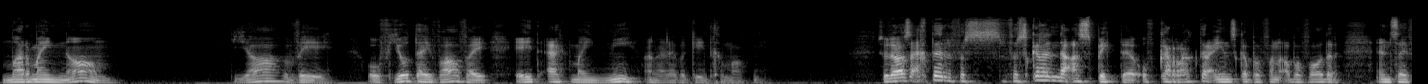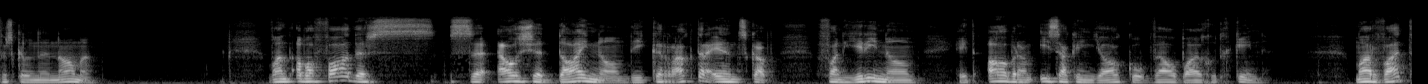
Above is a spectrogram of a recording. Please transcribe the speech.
maar my naam Yahweh of Yod-Heh-Wah-Weh het ek my nie aan hulle bekend gemaak nie. So daar's egter vers, verskillende aspekte of karaktereienskappe van Abba Vader in sy verskillende name. Want Abba Vader se El Shaddai naam, die karaktereienskap van hierdie naam het Abraham, Isak en Jakob wel baie goed geken. Maar wat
